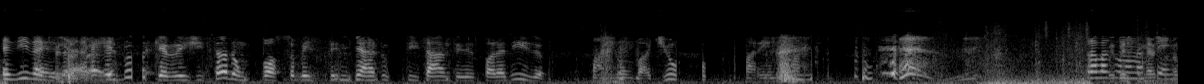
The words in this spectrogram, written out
Evviva il Eh, digger. eh, il brutto è che il registrato non posso bestemmiare tutti i santi del paradiso, ma non va giù. Ma rimane. Prova con una segna.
